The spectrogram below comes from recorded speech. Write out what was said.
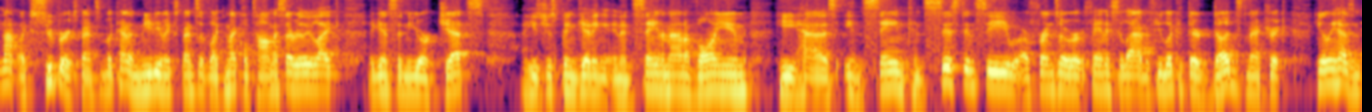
not like super expensive, but kind of medium expensive, like Michael Thomas. I really like against the New York Jets. He's just been getting an insane amount of volume. He has insane consistency. Our friends over at Fantasy Lab, if you look at their duds metric, he only has an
